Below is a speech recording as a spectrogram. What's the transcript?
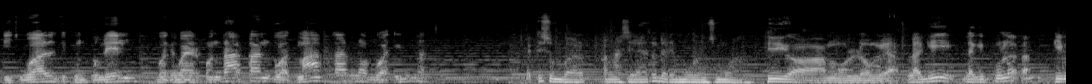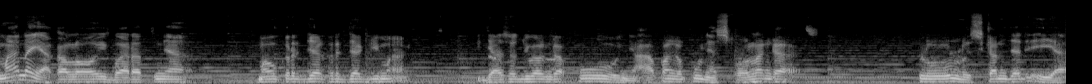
dijual dikumpulin buat bayar kontrakan buat makan lah buat ini lah Berarti sumber penghasilannya itu dari mulung semua. iya mulung ya. Lagi lagi pula kan gimana ya kalau ibaratnya mau kerja kerja gimana? Ijazah juga nggak punya apa nggak punya sekolah nggak lulus kan jadi ya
